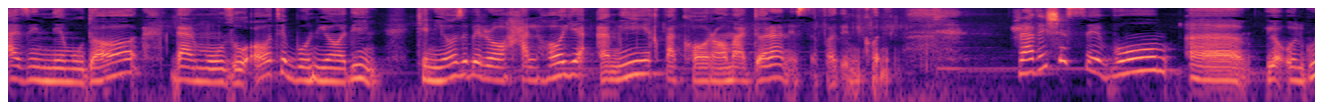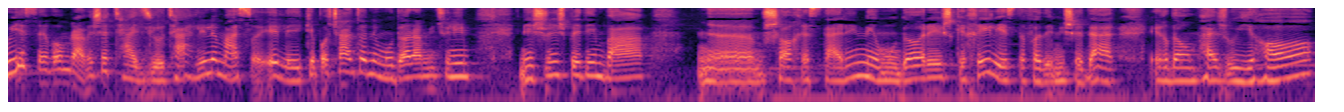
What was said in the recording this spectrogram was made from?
از این نمودار در موضوعات بنیادین که نیاز به های عمیق و کارآمد دارن استفاده می‌کنیم. روش سوم یا الگوی سوم روش تجزیه و تحلیل مسائله که با چند تا نمودارم می‌تونیم نشونش بدیم و شاخصترین نمودارش که خیلی استفاده میشه در اقدام پژوهی ها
